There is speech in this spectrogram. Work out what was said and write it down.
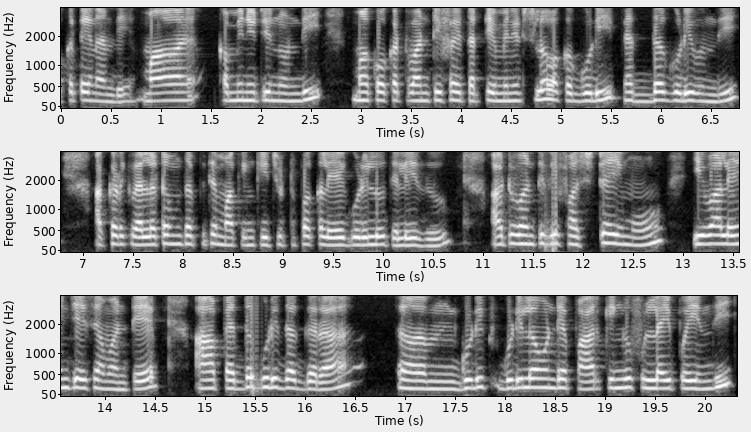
ఒకటేనండి. మా కమ్యూనిటీ నుండి మాకు ఒక ట్వంటీ ఫైవ్ థర్టీ మినిట్స్లో ఒక గుడి పెద్ద గుడి ఉంది. అక్కడికి వెళ్ళటం తప్పితే మాకు ఇంక ఈ చుట్టుపక్కల ఏ గుడిలు తెలియదు అటువంటిది ఫస్ట్ టైము ఇవాళ ఏం చేసామంటే ఆ పెద్ద గుడి దగ్గర గుడి గుడిలో ఉండే పార్కింగ్ ఫుల్ అయిపోయింది.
